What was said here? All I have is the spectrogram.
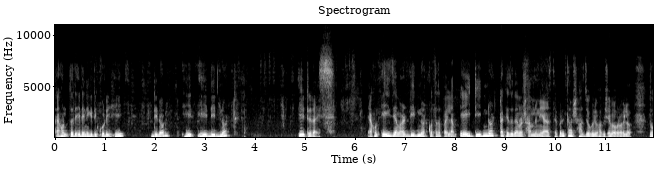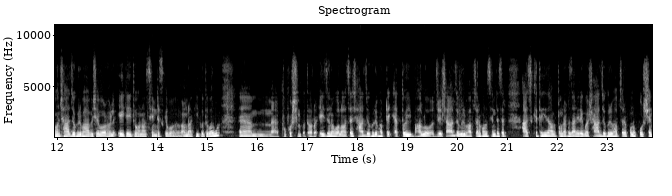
এখন যদি এটা নেগেটিভ করি he did not he he did not eat rice এখন এই যে আমরা ডিড নট কথাটা পাইলাম, এই ডিড নটটাকে যদি আমরা সামনে নিয়ে আসতে পারি, তাহলে সাহায্যকারী ভাব হিসেবে ব্যবহার হলো যখন সাহায্যকারী ভাব হিসেবে ব্যবহার হলো এইটাই তখন আমার সেন্টেন্সকে আমরা কী করতে পারব? কোশ্চেন করতে পারব। এই জন্য বলা হচ্ছে সাহায্যকারী ভাবটা এতই ভালো যে সাহায্যকারী ভাব ছাড়া কোনো সেন্টেন্সের আজকে থেকে তোমরা জানিয়ে রাখবে, সাহায্যকারী ভাব ছাড়া কোনো কোশ্চেন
